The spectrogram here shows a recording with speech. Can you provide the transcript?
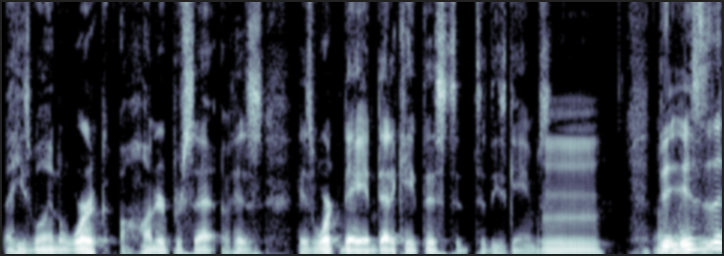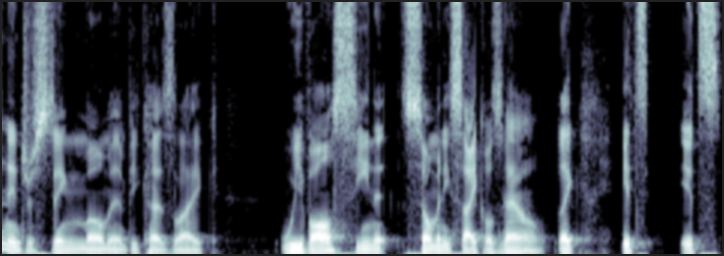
that he's willing to work hundred percent of his his work day and dedicate this to, to these games. Mm. Th- This is an interesting moment because like we've all seen it so many cycles now. Like it's it's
